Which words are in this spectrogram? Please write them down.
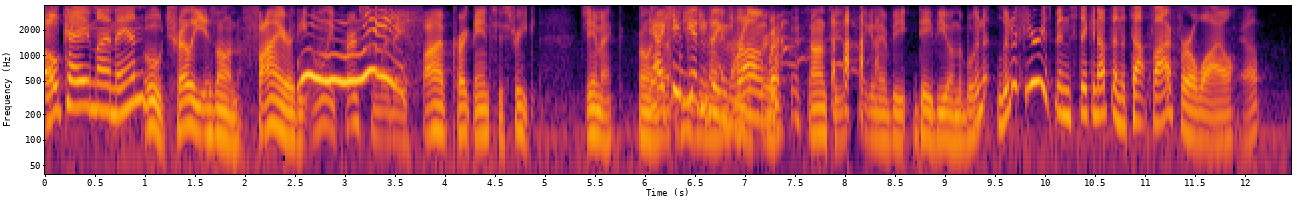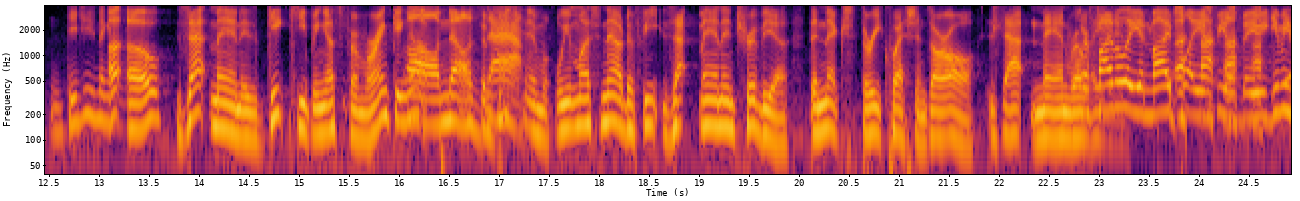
okay, my man. Oh, Trelly is on fire. The only person with a five correct answer streak. J-Mac. Yeah, I out. keep getting DG9 things wrong, bro. Sansi making their be- debut on the board. Luna, Luna Fury's been sticking up in the top five for a while. Yep. DG's making. Uh-oh. Zapman is gatekeeping us from ranking up. Oh no, Zap! him, we must now defeat Zapman in trivia. The next three questions are all Zapman related. We're finally in my playing field, baby. Give me,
